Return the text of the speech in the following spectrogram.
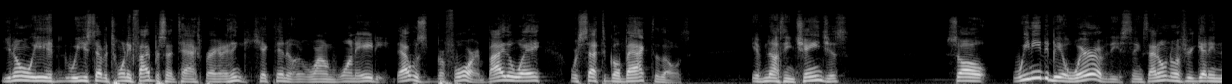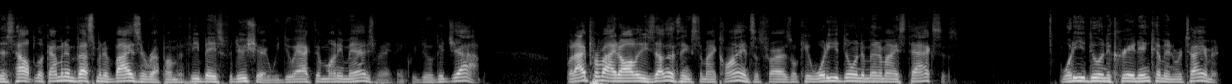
You know, we we used to have a 25% tax bracket. I think it kicked in around 180. That was before. And by the way, we're set to go back to those if nothing changes. So we need to be aware of these things. I don't know if you're getting this help. Look, I'm an investment advisor rep. I'm a fee based fiduciary. We do active money management. I think we do a good job. But I provide all these other things to my clients as far as, okay, what are you doing to minimize taxes? What are you doing to create income in retirement?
